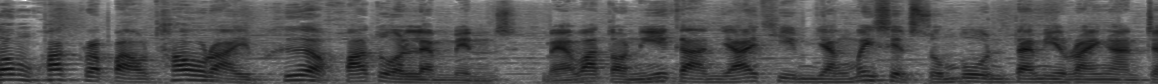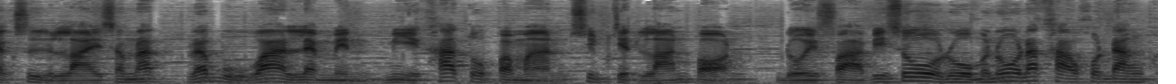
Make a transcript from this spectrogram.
ต้องควักกระเป๋าเท่าไหร่เพื่อคว้าตัวแลมเมนส์แม้ว่าตอนนี้การย้ายทีมยังไม่เสร็จสมบูรณ์แต่มีรายงานจากสื่อหลายสำนัก ระบุว่าแลมเมนมีค่าตัวประมาณ 17 ล้านปอนด์โดยฟาบิโซโรมาโนนักข่าวคนดังเผ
